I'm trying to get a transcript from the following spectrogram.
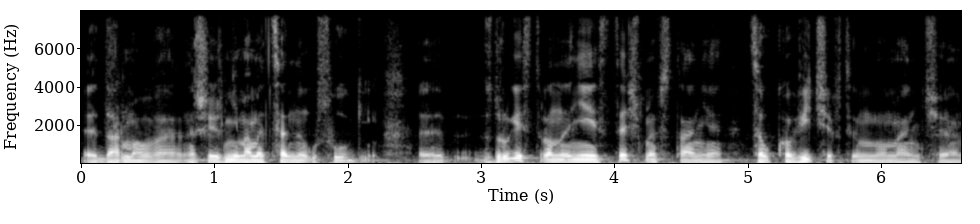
e, darmowe, znaczy jeżeli nie mamy ceny usługi. E, z drugiej strony nie jesteśmy w stanie całkowicie w tym momencie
